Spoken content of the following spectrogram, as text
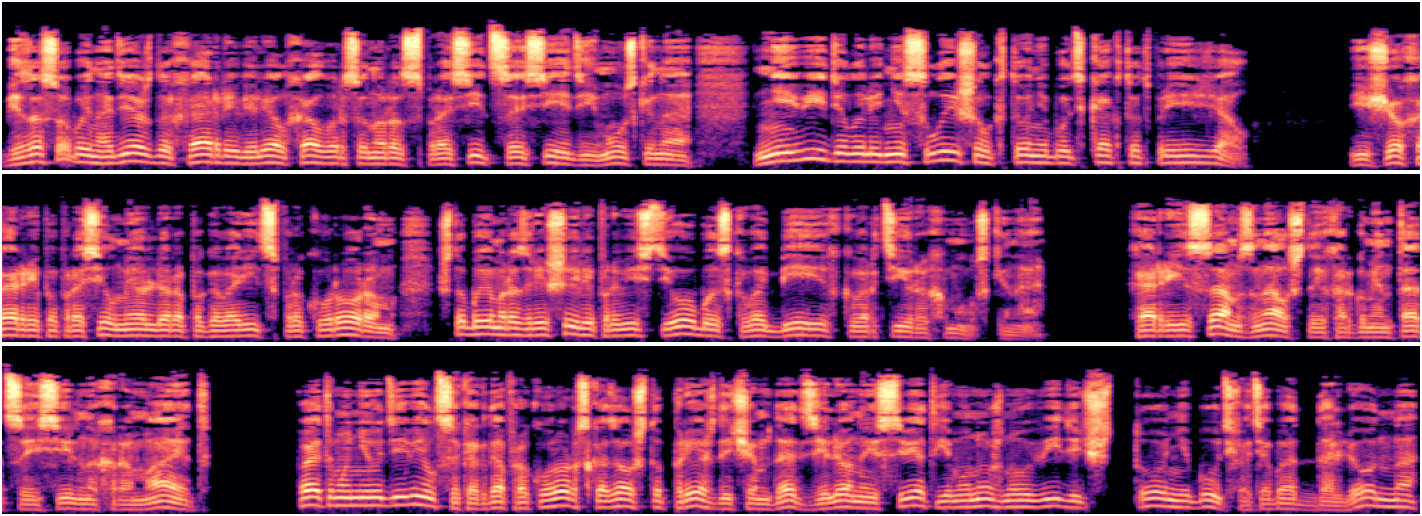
Без особой надежды Харри велел Халварсону расспросить соседей Мускина, не видел или не слышал кто-нибудь, как тот приезжал. Еще Харри попросил Мюллера поговорить с прокурором, чтобы им разрешили провести обыск в обеих квартирах Мускина. Харри и сам знал, что их аргументация сильно хромает, Поэтому не удивился, когда прокурор сказал, что прежде чем дать зеленый свет, ему нужно увидеть что-нибудь, хотя бы отдаленно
